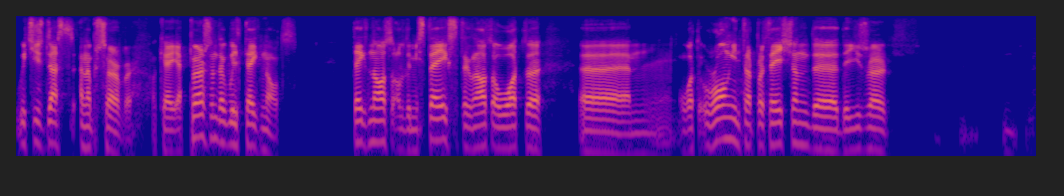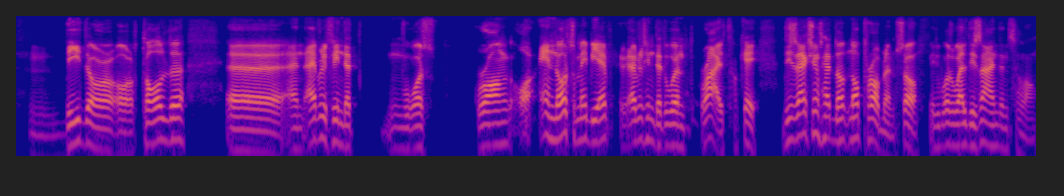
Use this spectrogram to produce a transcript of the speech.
which is just an observer okay a person that will take notes. Take notes of the mistakes take notes of what uh, um, what wrong interpretation the the user did or, or told uh, and everything that was wrong or, and also maybe everything that went right okay? These actions had no, no problem so it was well designed and so on.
